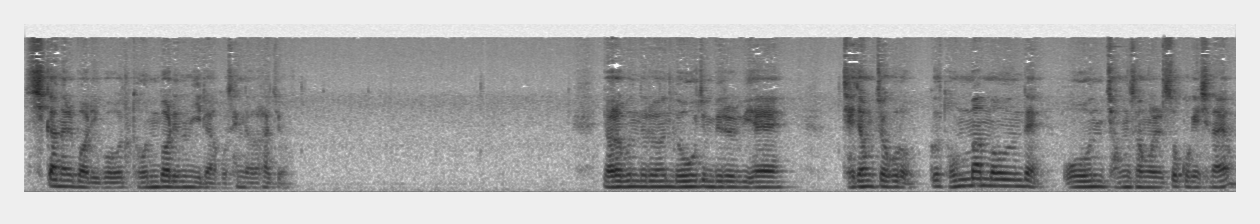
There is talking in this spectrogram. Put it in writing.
시간을 버리고 돈 버리는 일이라고 생각을 하죠. 여러분들은 노후 준비를 위해 재정적으로 그 돈만 모으는데 온 정성을 쏟고 계시나요?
